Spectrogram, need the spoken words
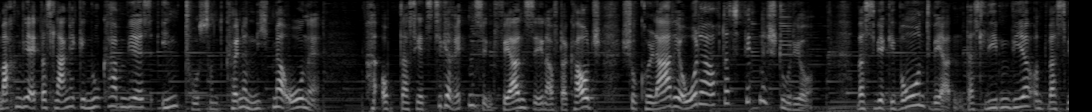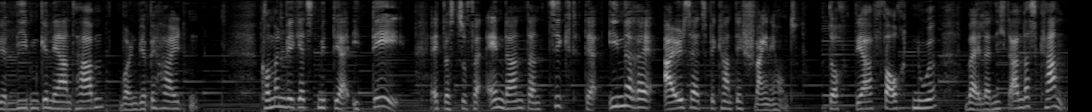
Machen wir etwas lange genug, haben wir es intus und können nicht mehr ohne. Ob das jetzt Zigaretten sind, Fernsehen auf der Couch, Schokolade oder auch das Fitnessstudio. Was wir gewohnt werden, das lieben wir und was wir lieben gelernt haben, wollen wir behalten. Kommen wir jetzt mit der Idee, etwas zu verändern, dann zickt der innere, allseits bekannte Schweinehund. Doch der faucht nur, weil er nicht anders kann.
